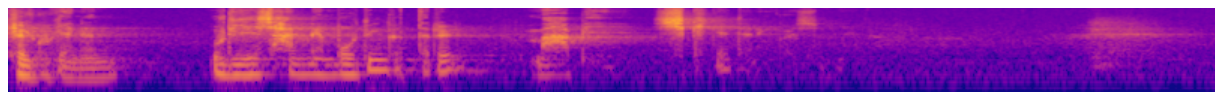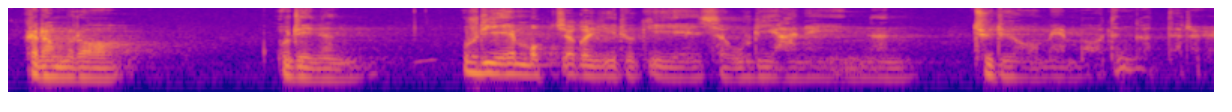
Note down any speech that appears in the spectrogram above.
결국에는 우리의 삶의 모든 것들을 마비시키게 되는 것입니다. 그러므로 우리는 우리의 목적을 이루기 위해서 우리 안에 있는 두려움의 모든 것들을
